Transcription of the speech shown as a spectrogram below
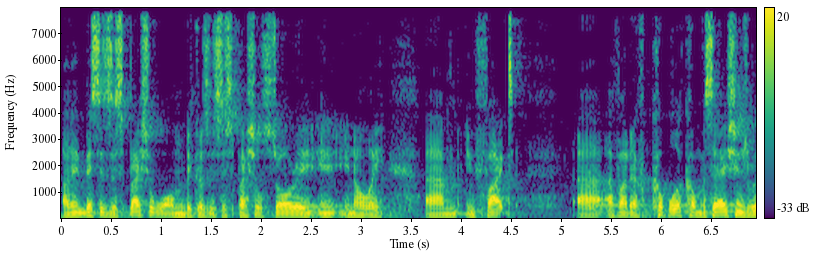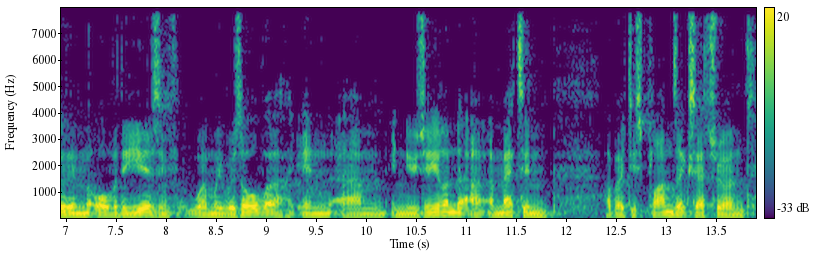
I think this is a special one because it's a special story in, in Oli. Um, in fact, uh, I've had a couple of conversations with him over the years. when we was over in um, in New Zealand, I, I, met him about his plans, etc., and,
